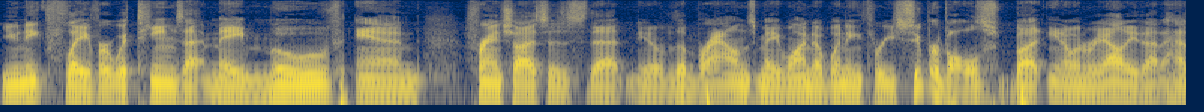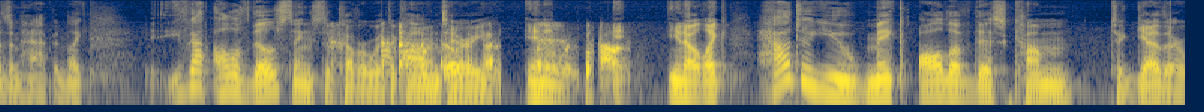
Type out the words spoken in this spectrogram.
unique flavor with teams that may move and franchises that you know the Browns may wind up winning three Super Bowls, but you know in reality that hasn't happened. Like you've got all of those things to cover with the commentary in a, you know like how do you make all of this come together,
